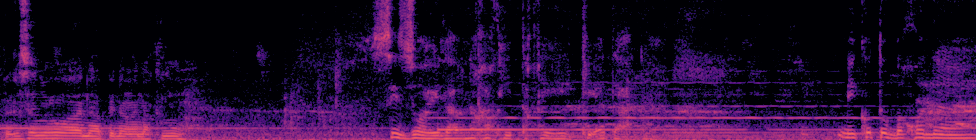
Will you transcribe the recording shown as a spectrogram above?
Pero saan niyo hahanapin ang anak niyo? Si Zoe lang nakakita kay, kay Adana. May kutob ako na,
